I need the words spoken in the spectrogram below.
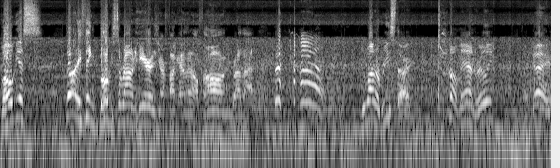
bogus? The only thing bogus around here is your fucking little thong, brother. you want to restart? oh man, really? Okay.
